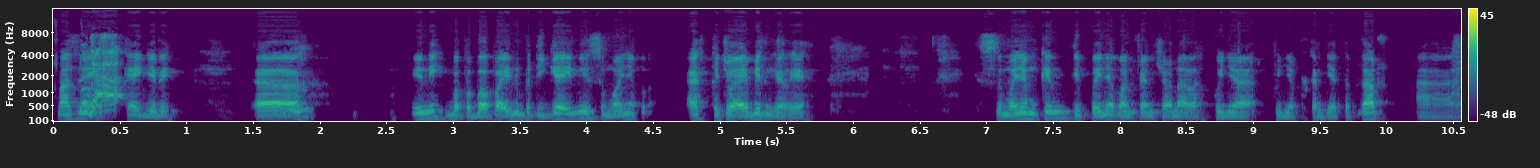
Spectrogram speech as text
Maksudnya Enggak. kayak gini. Uh, hmm. Ini bapak-bapak ini bertiga ini semuanya eh kecuali Ebin kali ya. Semuanya mungkin tipenya konvensional lah, punya punya pekerja tetap, uh,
